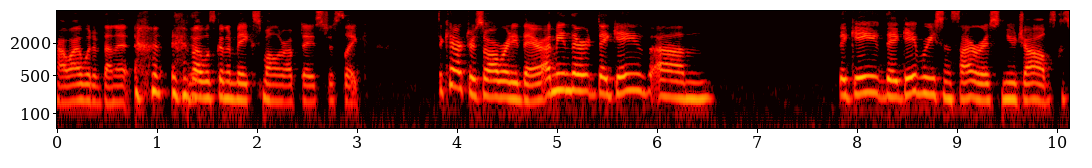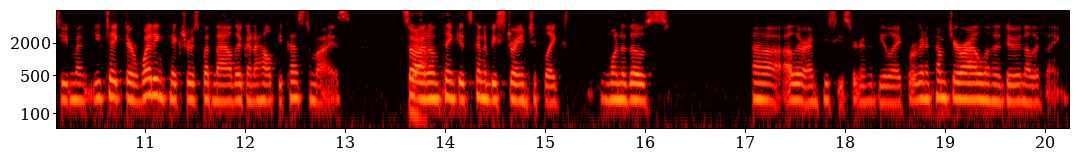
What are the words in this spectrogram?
how I would have done it if I was going to make smaller updates. Just like the characters are already there. I mean, they're they gave um they gave they gave Reese and Cyrus new jobs because you meant you take their wedding pictures, but now they're going to help you customize. So I don't think it's going to be strange if like one of those uh, other NPCs are going to be like, we're going to come to your island and do another thing.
